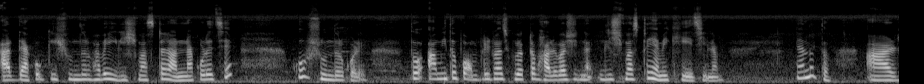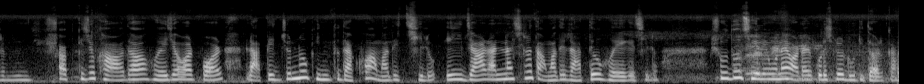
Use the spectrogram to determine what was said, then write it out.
আর দেখো কি সুন্দরভাবে ইলিশ মাছটা রান্না করেছে, খুব সুন্দর করে। তো আমি তো পমপ্লেট মাছ খুব একটা ভালোবাসি না, ইলিশ মাছটাই আমি খেয়েছিলাম। জানো তো? আর সব কিছু খাওয়া দাওয়া হয়ে যাওয়ার পর রাতের জন্যও কিন্তু দেখো আমাদের ছিল। এই যা রান্না ছিল তা আমাদের রাতেও হয়ে গেছিল। শুধু ছেলে মনে হয় অর্ডার করেছিল রুটি তরকার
